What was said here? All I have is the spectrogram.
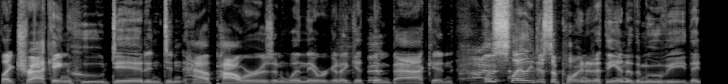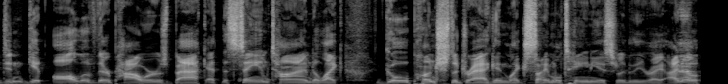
like tracking who did and didn't have powers and when they were going to get them back. And I was slightly disappointed at the end of the movie. They didn't get all of their powers back at the same time to like go punch the dragon like simultaneously, right? I know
